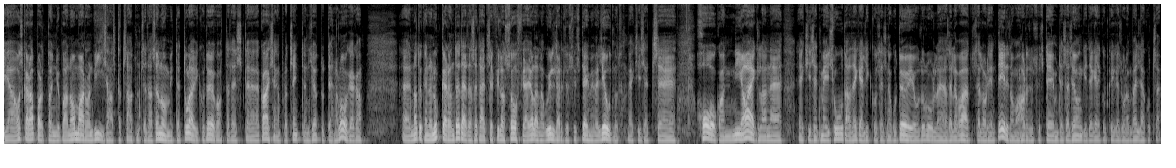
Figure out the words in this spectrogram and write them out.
ja OSKA raport on juba, no ma arvan, viis aastat saatnud seda sõnumit, et tuleviku töökohtadest kaheksakümmend protsenti on seotud tehnoloogiaga natukene nukker on tõdeda seda, et see filosoofia ei ole nagu üldharidussüsteemi veel jõudnud, ehk siis et see hoog on nii aeglane, ehk siis et me ei suuda tegelikkuses nagu tööjõuturule ja selle vajadusele orienteerida oma haridussüsteemides ja see ongi tegelikult kõige suurem väljakutse.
